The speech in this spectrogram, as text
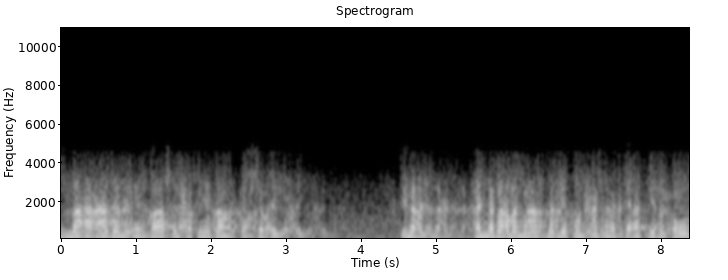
مع عدم إنقاص الحقيقة الشرعية. بمعنى أن بعض الناس قد يكون حسن التأتي في الحروف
